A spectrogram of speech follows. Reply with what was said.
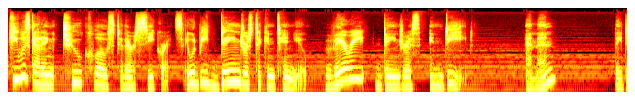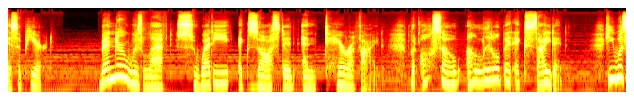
He was getting too close to their secrets. It would be dangerous to continue, very dangerous indeed. And then they disappeared. Bender was left sweaty, exhausted, and terrified, but also a little bit excited. He was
